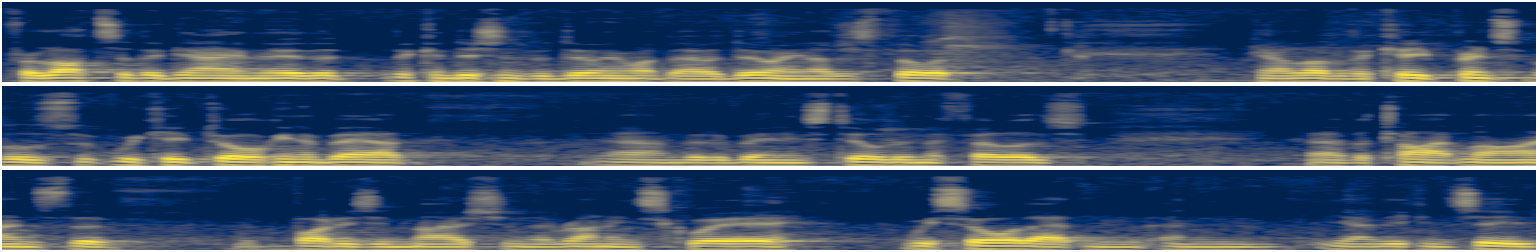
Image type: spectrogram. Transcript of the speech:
for lots of the game there that the conditions were doing what they were doing. I just thought you know, a lot of the key principles that we keep talking about um, that have been instilled in the fellas, uh, the tight lines, the, the, bodies in motion, the running square, we saw that and, and, you know, you can see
